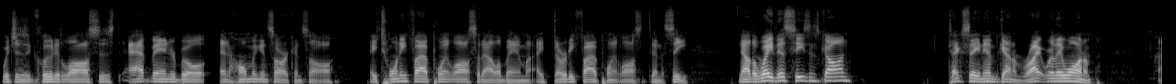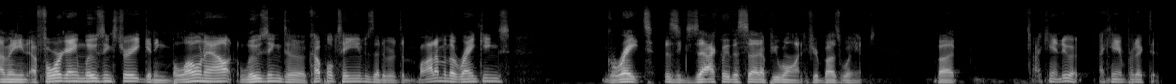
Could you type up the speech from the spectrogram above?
which has included losses at Vanderbilt, at home against Arkansas, a 25-point loss at Alabama, a 35-point loss at Tennessee. Now the way this season's gone, Texas A&M's got them right where they want them. I mean, a four-game losing streak, getting blown out, losing to a couple teams that are at the bottom of the rankings. Great. This is exactly the setup you want if you're Buzz Williams. But I can't do it. I can't predict it.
